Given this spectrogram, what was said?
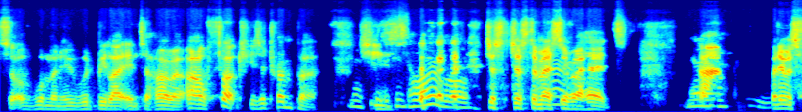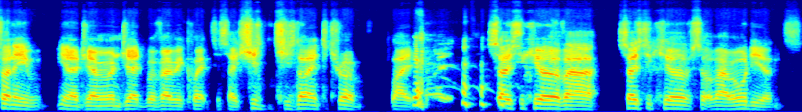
sort of woman who would be like into horror. Oh fuck, she's a trumper, Yeah, She's- she's horrible just just to mess with our heads. yeah But it was funny, you know, Gemma and Jed were very quick to say she's she's not into Trump. Like, Yeah. So secure of our so secure of sort of our audience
